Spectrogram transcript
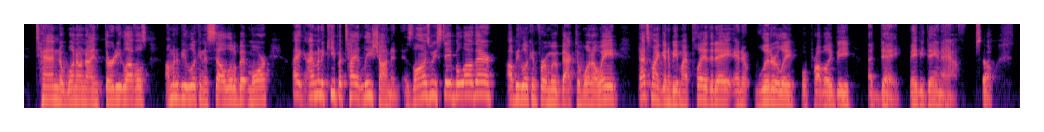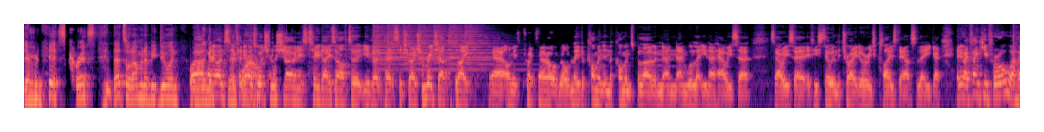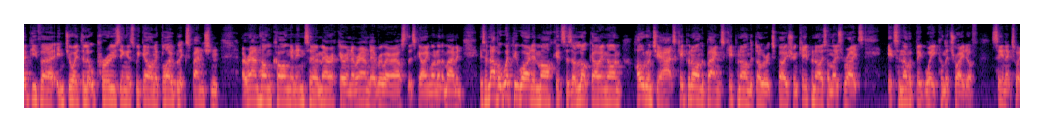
to 109.30 levels, I'm going to be looking to sell a little bit more. I, I'm going to keep a tight leash on it. As long as we stay below there, I'll be looking for a move back to 108. That's my going to be my play of the day, and it literally will probably be a day, maybe day and a half. So there it is, Chris. That's what I'm going to be doing. Well, if anyone's, if anyone's watching the show and it's two days after you've had that situation, reach out to Blake uh, on his Twitter or, or, leave a comment in the comments below, and, and, and we'll let you know how he's uh, how he's uh, if he's still in the trade or he's closed out. So there you go. Anyway, thank you for all. I hope you've uh, enjoyed the little perusing as we go on a global expansion around Hong Kong and into America and around everywhere else that's going on at the moment. It's another whippy wide in markets. There's a lot going on. Hold on to your hats. Keep an eye on the banks. Keep an eye on the dollar exposure, and keep an eye on those rates. It's another big week on the trade off. See you next week.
